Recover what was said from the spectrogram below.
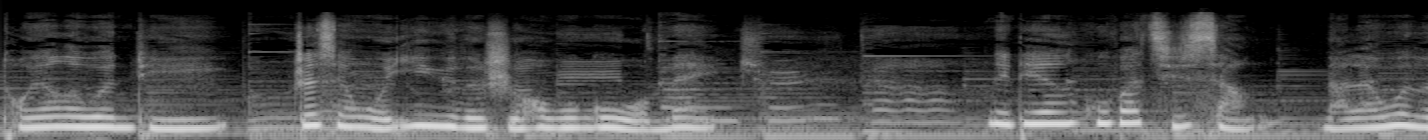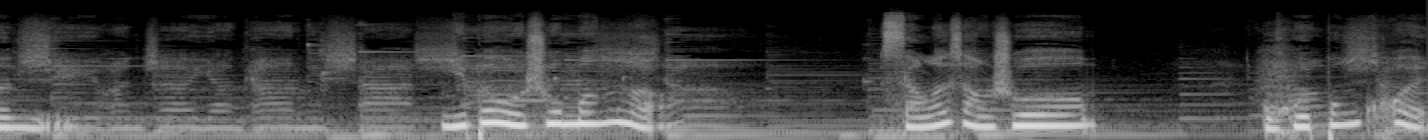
同样的问题，之前我抑郁的时候问过我妹，那天突发奇想，拿来问了你，你被我说懵了。想了想，说：“我会崩溃。”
